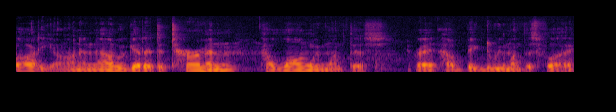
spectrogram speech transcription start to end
body on and now we've got to determine how long we want this right? How big do we want this fly?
